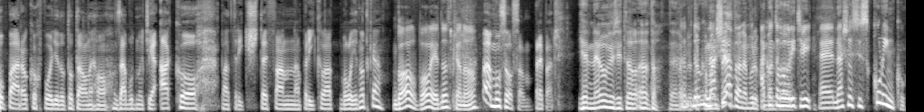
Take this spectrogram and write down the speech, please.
po pár rokoch pôjde do totálneho zabudnutia, ako Patrik Štefan napríklad. Bol jednotka? Bol, bol jednotka, no. A musel som, prepač. Je neuvěřitelné, to, to, nebudu to No, komentovat, našiel- já to nebudu Ako to hovoríte vy, e, našiel si skulinku.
